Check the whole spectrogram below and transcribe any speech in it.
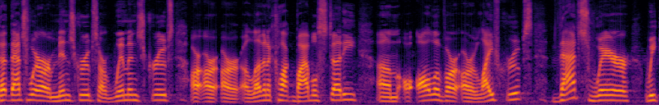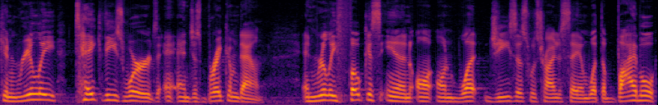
That, that's where our men's groups, our women's groups, our, our, our 11 o'clock Bible study, um, all of our, our life groups, that's where we can really take these words and, and just break them down and really focus in on, on what Jesus was trying to say and what the Bible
